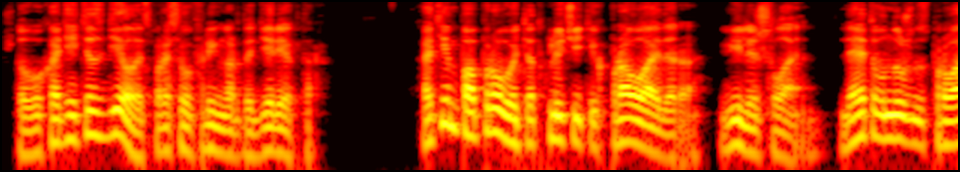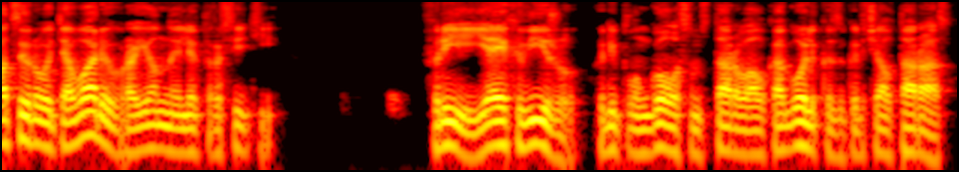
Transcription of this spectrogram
«Что вы хотите сделать?» — спросил Фрингарда директор. Хотим попробовать отключить их провайдера, Village Line. Для этого нужно спровоцировать аварию в районной электросети. «Фри, я их вижу!» — хриплым голосом старого алкоголика закричал Тарас.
